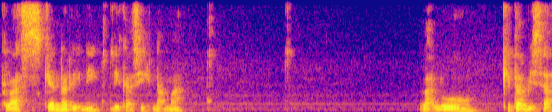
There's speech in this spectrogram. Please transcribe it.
kelas scanner ini dikasih nama. Lalu kita bisa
